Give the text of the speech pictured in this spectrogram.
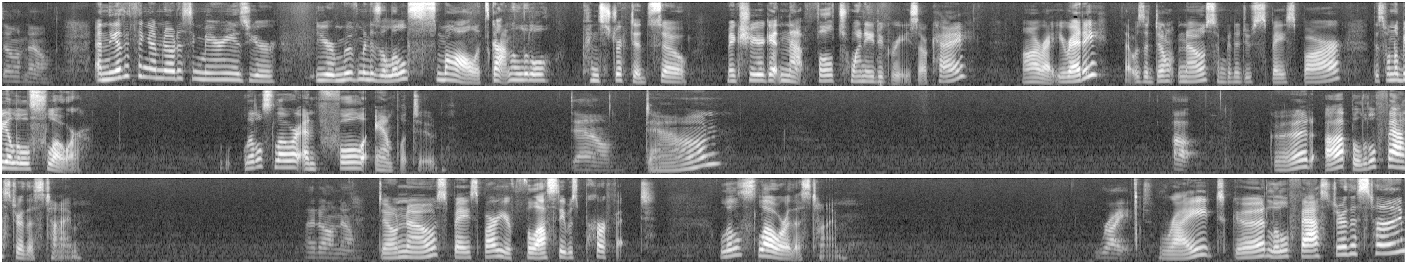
Don't know. And the other thing I'm noticing, Mary, is your your movement is a little small. It's gotten a little constricted. So make sure you're getting that full 20 degrees, okay? All right, you ready? That was a don't know, so I'm gonna do space bar. This one will be a little slower. A Little slower and full amplitude. Down. Down, Up. Good, up, a little faster this time. I don't know. Don't know, space bar, your velocity was perfect. A little slower this time. Right. Right, good. A little faster this time.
